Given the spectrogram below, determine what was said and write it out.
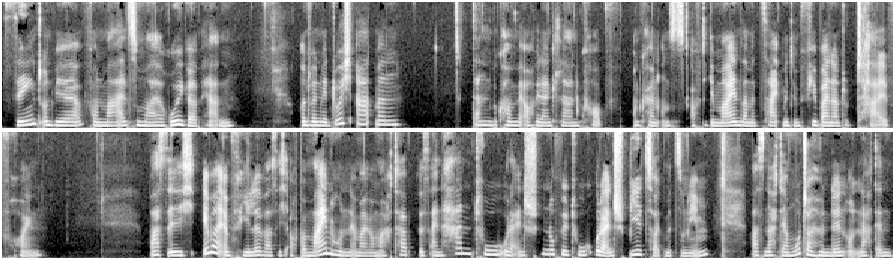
sinkt und wir von Mal zu Mal ruhiger werden. Und wenn wir durchatmen, dann bekommen wir auch wieder einen klaren Kopf und können uns auf die gemeinsame Zeit mit dem Vierbeiner total freuen. Was ich immer empfehle, was ich auch bei meinen Hunden immer gemacht habe, ist ein Handtuch oder ein Schnuffeltuch oder ein Spielzeug mitzunehmen, was nach der Mutterhündin und nach dem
